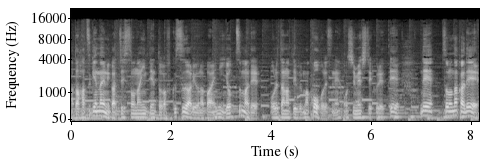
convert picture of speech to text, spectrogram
あとは発言内容に合致しそうなインテントが複数あるような場合に4つまでオルタナティブ、まあ、候補ですね、を示してくれて、で、その中で、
